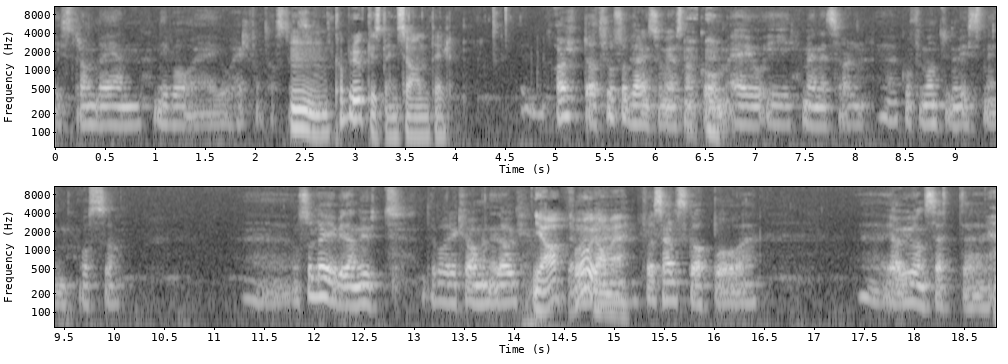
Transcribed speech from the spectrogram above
i Strandveien-nivået, er jo helt fantastisk. Mm. Hva brukes den salen til? Alt av trosopplæring som vi har snakka om, er jo i menighetssalen. Eh, Konfirmantundervisning også. Og så leier vi den ut. Det var reklamen i dag. Ja, det må For, vi ha eh, med. for selskap og, Eh, ja, uansett eh,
